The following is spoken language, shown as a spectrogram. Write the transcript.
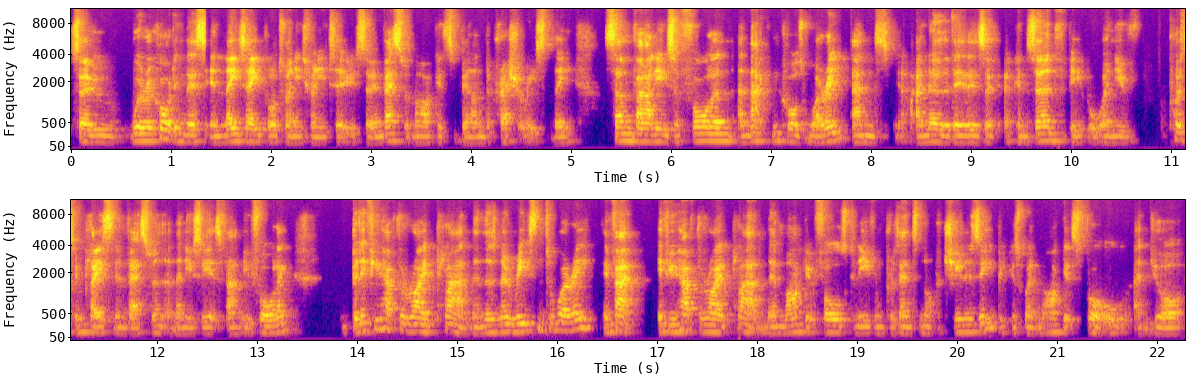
so we're recording this in late April 2022. So investment markets have been under pressure recently. Some values have fallen, and that can cause worry. And you know, I know that it is a, a concern for people when you've put in place an investment and then you see its value falling. But if you have the right plan, then there's no reason to worry. In fact, if you have the right plan, then market falls can even present an opportunity because when markets fall and you're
